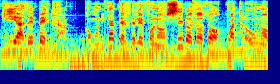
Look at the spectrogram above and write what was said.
guías de pesca. Comunicate al teléfono 02241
